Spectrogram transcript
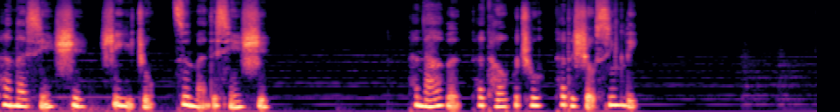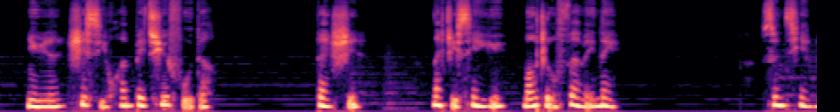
他那闲适是一种自满的闲适。他拿稳他逃不出他的手心里。女人是喜欢被屈服的，但是。那只限于某种范围内。孙茜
